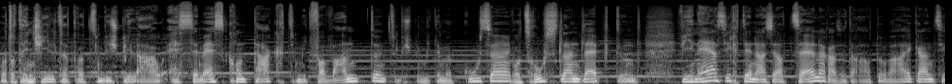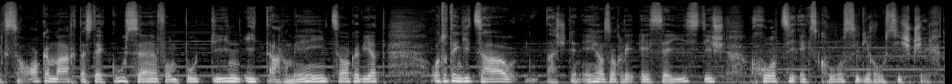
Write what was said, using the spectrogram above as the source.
Oder dann schildert er zum Beispiel auch SMS-Kontakt mit Verwandten, zum Beispiel mit einem Cousin, der in Russland lebt. Und wie er sich dann als Erzähler, also der Arthur Weigand, sich Sorgen macht, dass der Cousin von Putin in die Armee eingezogen wird. Oder dann gibt es auch, das ist dann eher so ein bisschen essayistisch, kurze Exkurse in die russische Geschichte.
